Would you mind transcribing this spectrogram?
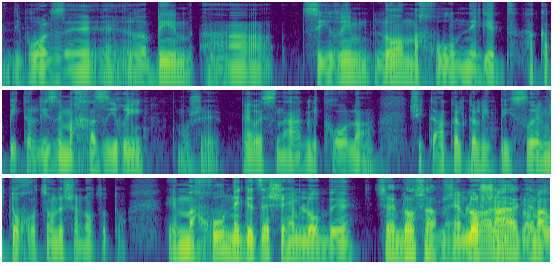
דיברו על זה אה, רבים, צעירים לא מחו נגד הקפיטליזם החזירי, כמו שפרס נהג לקרוא לשיטה הכלכלית בישראל, מתוך רצון לשנות אותו. הם מחו נגד זה שהם לא ב... שהם לא שם. שהם לא, לא שם, כלומר,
